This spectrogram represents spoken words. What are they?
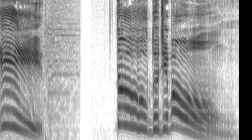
e tudo de bom!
